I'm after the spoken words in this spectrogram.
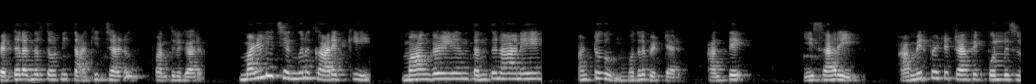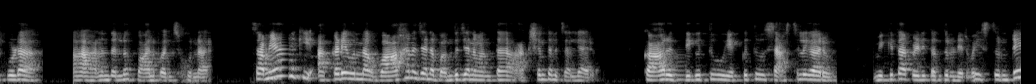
పెద్దలందరితోటి తాకించాడు పంతులు గారు. మళ్ళీ చెంగున కారెక్కి మాంగళ్యం తంతునానే అంటూ మొదలు పెట్టారు అంతే. ఈసారి అమీర్పేట ట్రాఫిక్ పోలీసులు కూడా ఆ ఆనందంలో పాలు పంచుకున్నారు. సమయానికి అక్కడే ఉన్న వాహన జన బంధుజనం అంతా అక్షంతలు చల్లారు. కారు దిగుతూ ఎక్కుతూ శాస్త్రులు గారు మిగతా పెళ్ళి తంతులు నిర్వహిస్తుంటే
